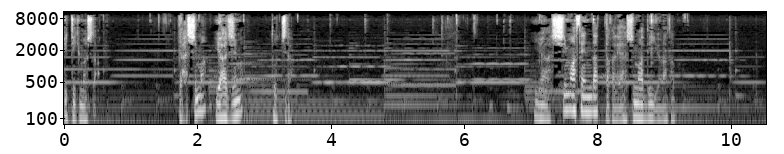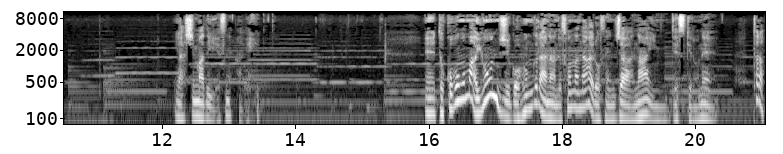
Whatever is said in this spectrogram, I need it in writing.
行ってきました。八島？八島？どっちだ？八島線だったから八島でいいよな、多分。八島でいいですね。はい。えっ、ー、と、ここもまあ45分ぐらいなんでそんな長い路線じゃないんですけどね。ただ、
